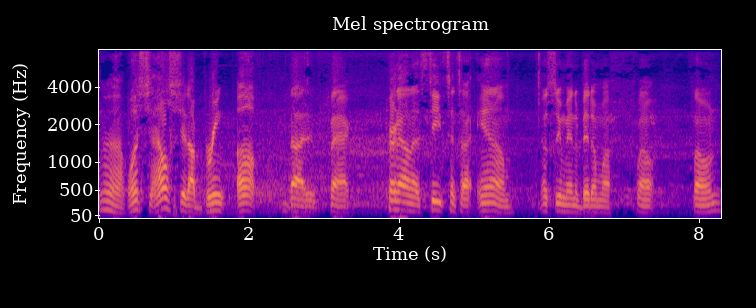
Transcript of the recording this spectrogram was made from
uh, what else should I bring up? That in fact, turn down that seat since I am. I'll zoom in a bit on my phone.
